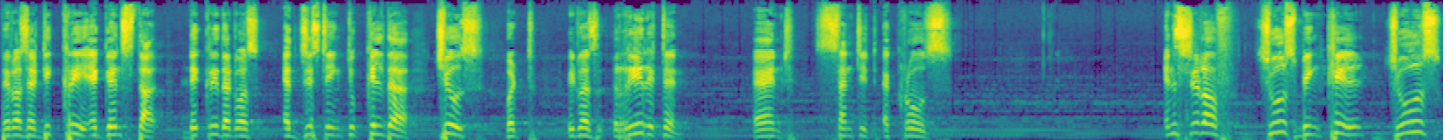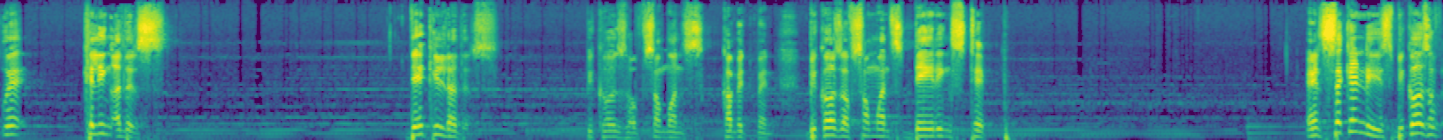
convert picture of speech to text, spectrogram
There was a decree against the decree that was existing to kill the Jews, but it was rewritten and sent it across Instead of Jews being killed, Jews were killing others. They killed others because of someone's commitment, because of someone's daring step. And second is because of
